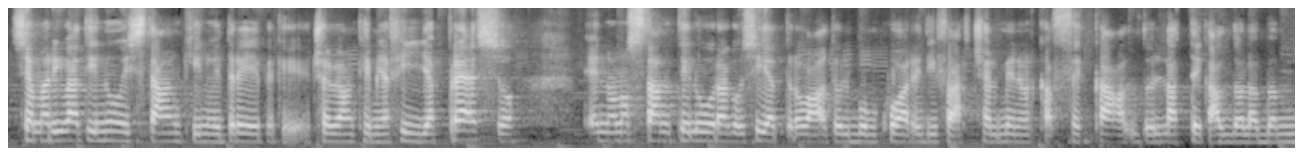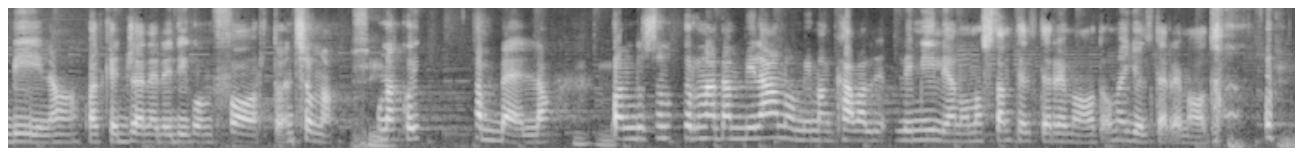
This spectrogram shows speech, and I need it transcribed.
Siamo arrivati noi stanchi, noi tre, perché c'aveva anche mia figlia appresso e nonostante l'ora così ha trovato il buon cuore di farci almeno il caffè caldo, il latte caldo alla bambina, qualche genere di conforto, insomma Sì. un'accoglienza bella. Mm-mm. Quando sono tornata a Milano mi mancava l'Emilia nonostante il terremoto, o meglio il terremoto.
